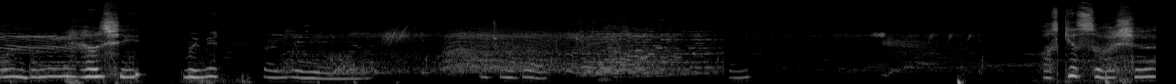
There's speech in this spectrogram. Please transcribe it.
Oğlum bu Mimi her şey. Mimi bence en iyi oynuyor. Üçünü de at. Tamam. Basket savaşı.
